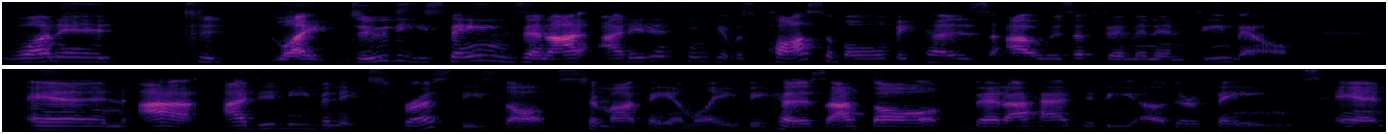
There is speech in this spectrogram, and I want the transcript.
wanted to like do these things and I, I didn't think it was possible because I was a feminine female. And I I didn't even express these thoughts to my family because I thought that I had to be other things. And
